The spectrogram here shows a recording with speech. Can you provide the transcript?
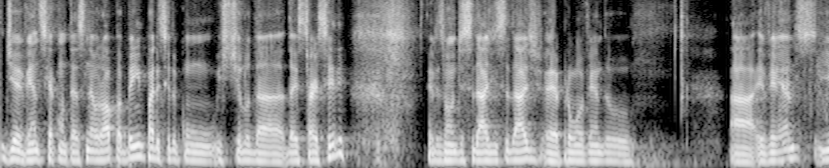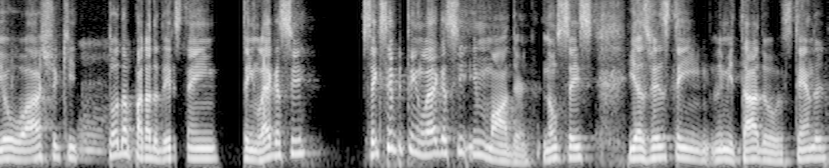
de eventos que acontece na Europa, bem parecido com o estilo da, da Star City. Eles vão de cidade em cidade, é, promovendo uh, eventos. E eu acho que hum. toda a parada deles tem, tem Legacy, Sei que sempre tem Legacy e Modern. Não sei se. E às vezes tem limitado, Standard,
